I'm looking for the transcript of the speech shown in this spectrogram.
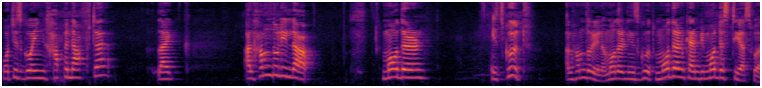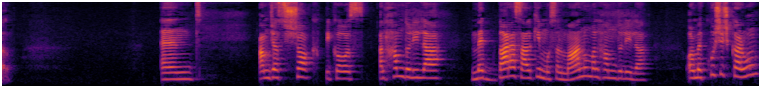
what is going happen after like alhamdulillah modern is good alhamdulillah modern is good modern can be modesty as well and i'm just shocked because alhamdulillah मैं बारह साल की मुसलमान हूँ अल्हम्दुलिल्लाह or me kushish karun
